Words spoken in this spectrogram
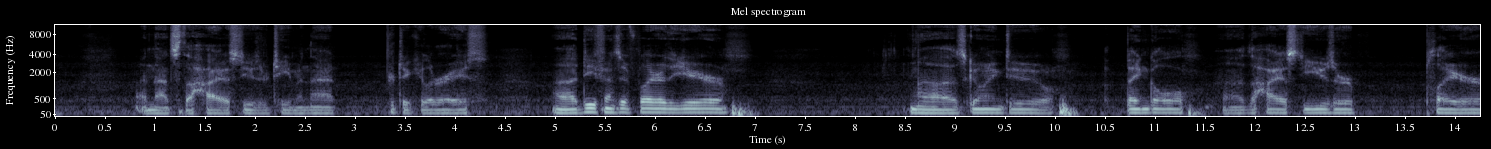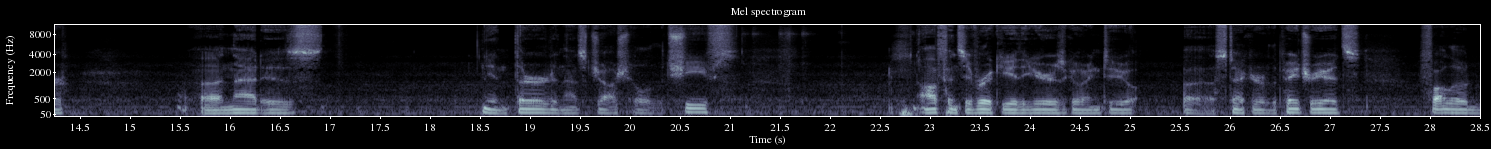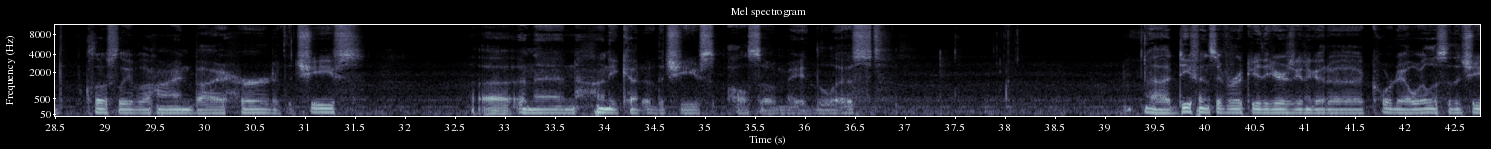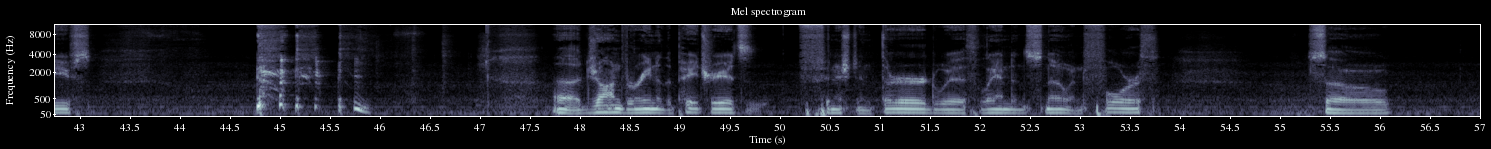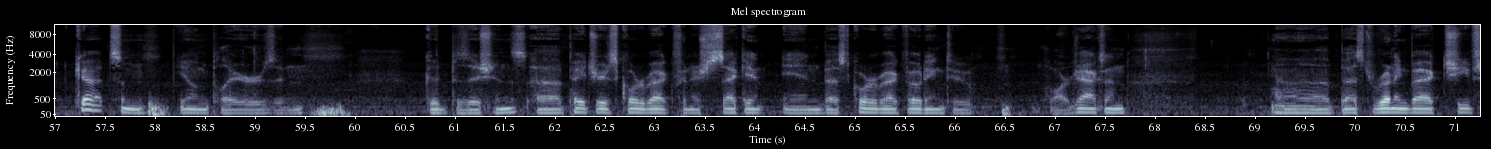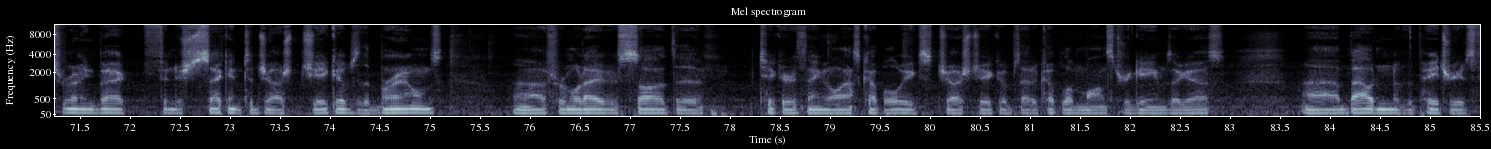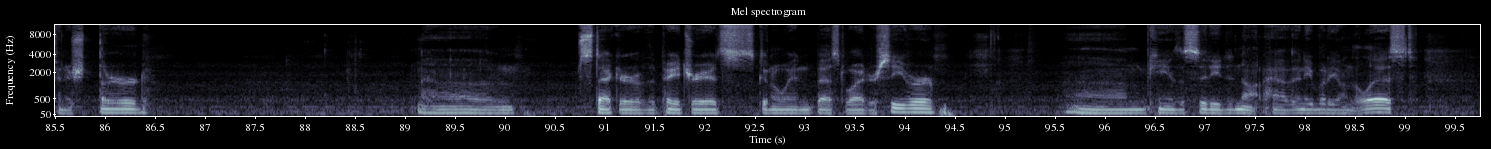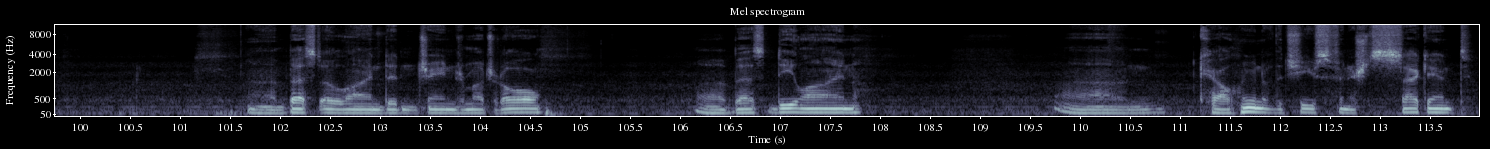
and that's the highest user team in that particular race. Uh, defensive Player of the Year uh, is going to Bengal, uh, the highest user player, uh, and that is in third, and that's Josh Hill of the Chiefs. Offensive Rookie of the Year is going to uh, Stecker of the Patriots, followed closely behind by Hurd of the Chiefs. Uh, and then Honeycutt of the Chiefs also made the list. Uh, defensive Rookie of the Year is going to go to Cordell Willis of the Chiefs. uh, John Vereen of the Patriots finished in third with Landon Snow in fourth. So, got some young players in good positions. Uh, Patriots quarterback finished second in best quarterback voting to Lamar Jackson. Uh, best running back, Chiefs running back, finished second to Josh Jacobs of the Browns. Uh, from what I saw at the ticker thing the last couple of weeks, Josh Jacobs had a couple of monster games, I guess. Uh, Bowden of the Patriots finished third. Um, Stecker of the Patriots is going to win Best Wide Receiver. Um, Kansas City did not have anybody on the list. Uh, best O line didn't change much at all. Uh, best D line. Um, Calhoun of the Chiefs finished second.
